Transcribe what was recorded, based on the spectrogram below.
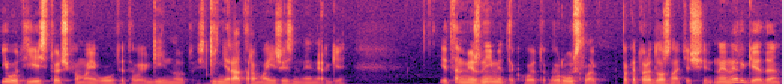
и вот есть точка моего вот этого ну, то есть генератора моей жизненной энергии. И там между ними такое русло, по которой должна течь энергия, да,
